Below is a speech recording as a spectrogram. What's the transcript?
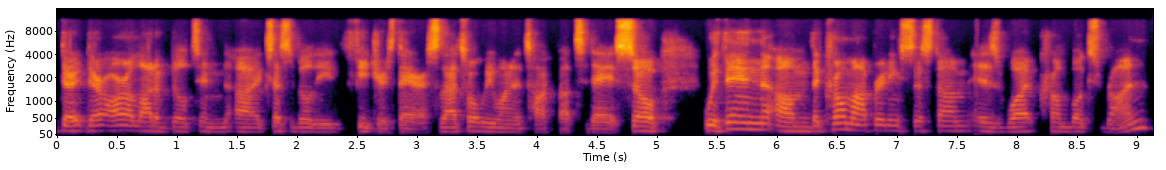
there, there are a lot of built-in uh, accessibility features there. So that's what we want to talk about today. So within um, the Chrome operating system is what Chromebooks run.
